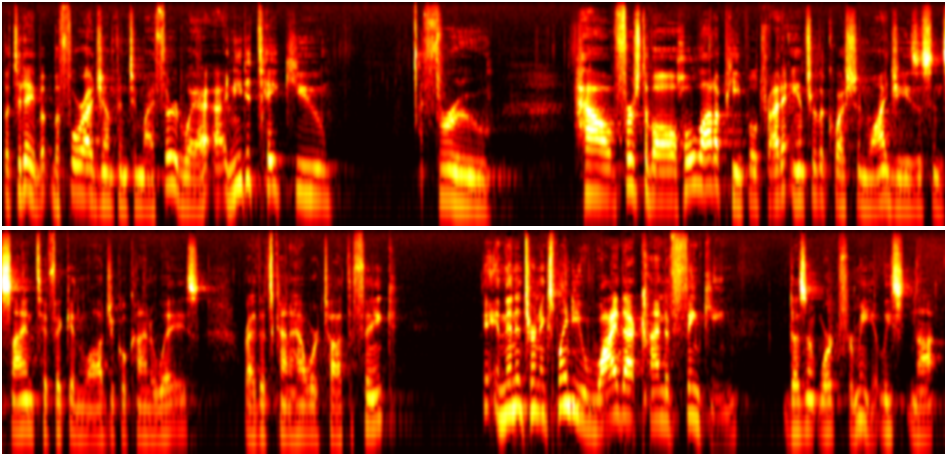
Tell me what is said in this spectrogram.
But today, but before I jump into my third way, I, I need to take you through how, first of all, a whole lot of people try to answer the question, why Jesus, in scientific and logical kind of ways, right? That's kind of how we're taught to think. And then in turn, explain to you why that kind of thinking doesn't work for me, at least not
